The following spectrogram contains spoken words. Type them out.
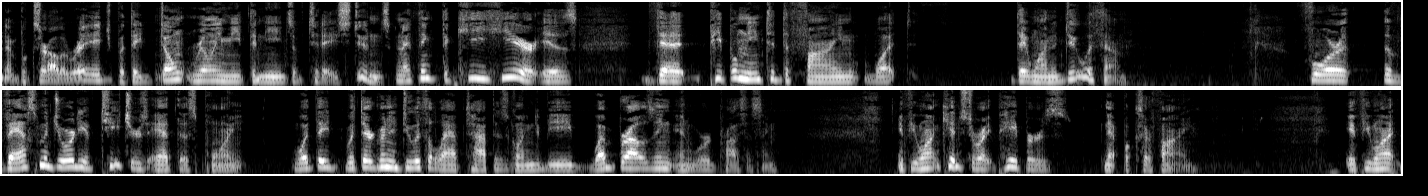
Netbooks are all the rage, but they don't really meet the needs of today's students. And I think the key here is that people need to define what they want to do with them. For the vast majority of teachers at this point, what they what they're going to do with a laptop is going to be web browsing and word processing. If you want kids to write papers, netbooks are fine. If you want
